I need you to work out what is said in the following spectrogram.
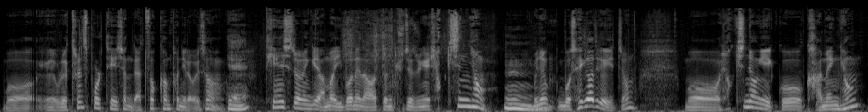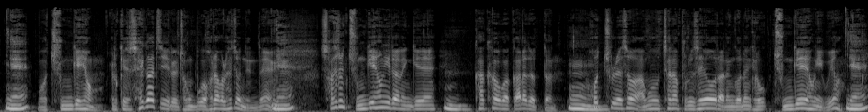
뭐 우리 transportation network company라고 해서 예. TNC라는 게 아마 이번에 나왔던 규제 중에 혁신형. 음. 왜냐면 뭐 세 가지가 있죠. 뭐 혁신형이 있고 가맹형, 예. 뭐 중개형 이렇게 세 가지를 정부가 허락을 해줬는데 예. 사실은 중개형이라는 게 음. 카카오가 깔아줬던 음. 호출해서 아무 차나 부르세요라는 거는 결국 중개형이고요. 예.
